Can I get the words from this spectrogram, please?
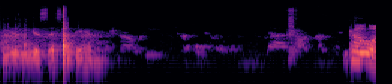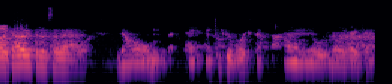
He, he assessing damage. Come on, go through some of it. No, and, and keep your voice down. I don't know, know it right there.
